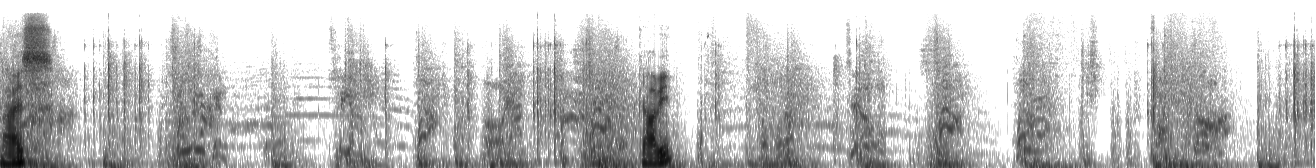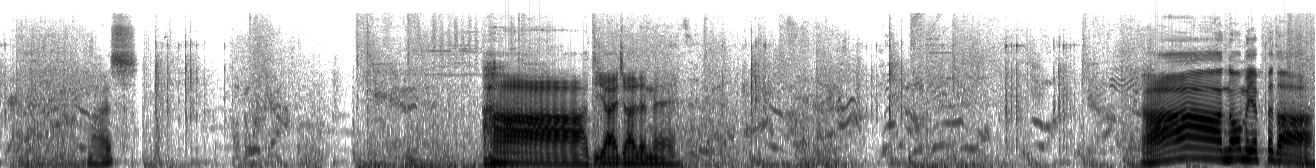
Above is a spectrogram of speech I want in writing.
나이스. 가비? 나이스. 아 디알 잘되네. 아 너무 예쁘다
